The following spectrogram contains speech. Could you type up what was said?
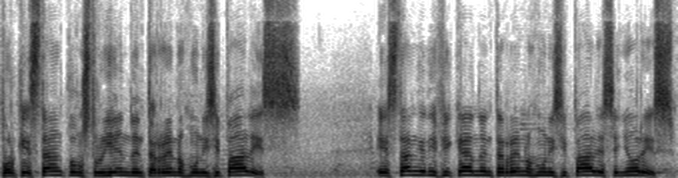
Porque están construyendo en terrenos municipales, están edificando en terrenos municipales, señores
